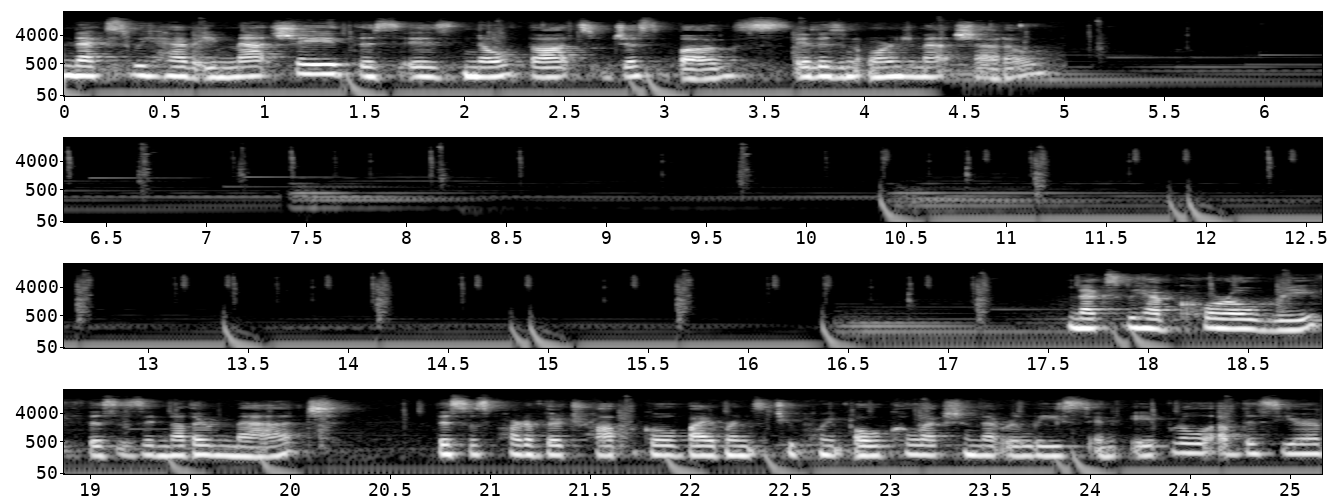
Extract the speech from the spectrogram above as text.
Next, we have a matte shade. This is No Thoughts, Just Bugs. It is an orange matte shadow. Next, we have Coral Reef. This is another matte. This was part of their Tropical Vibrance 2.0 collection that released in April of this year.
